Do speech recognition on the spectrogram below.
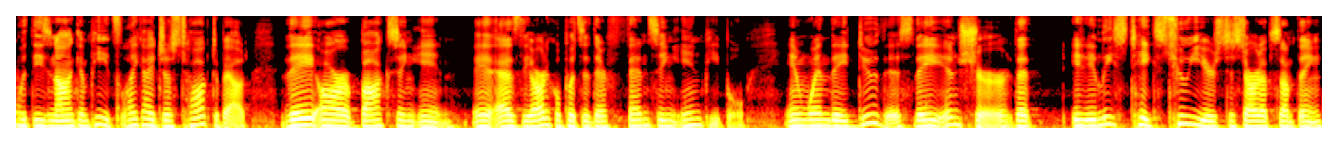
with these non competes, like I just talked about, they are boxing in. As the article puts it, they're fencing in people. And when they do this, they ensure that it at least takes two years to start up something,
